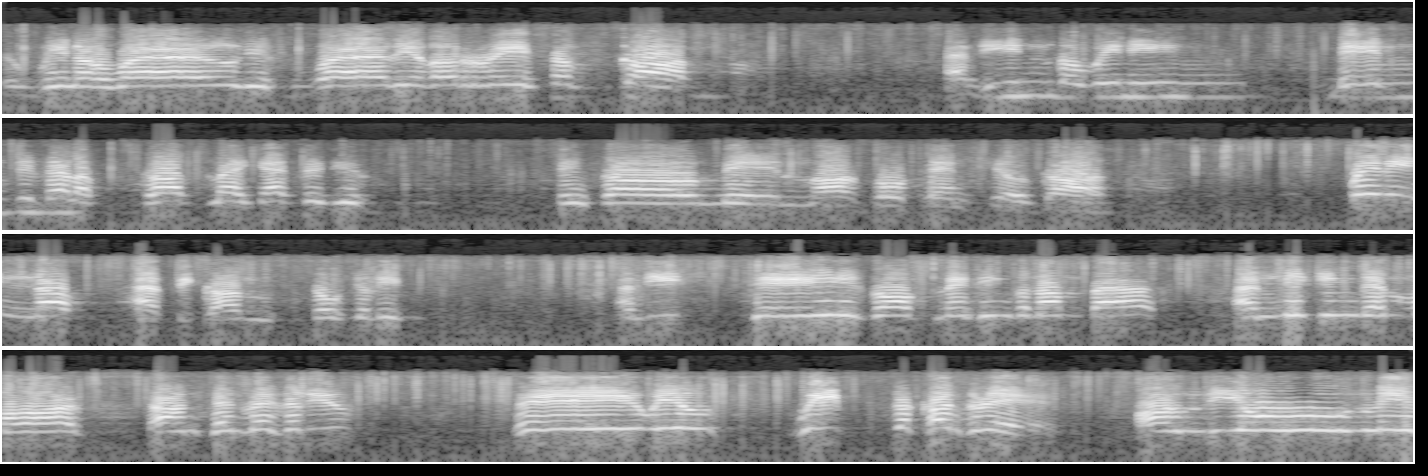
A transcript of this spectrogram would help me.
To win a world is worthy of a race of gods, and in the winning, men develop godlike attributes, since all men are potential gods. When enough have become socialists, and each day is augmenting the number and making them more staunch and resolute, they will sweep the country on the only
